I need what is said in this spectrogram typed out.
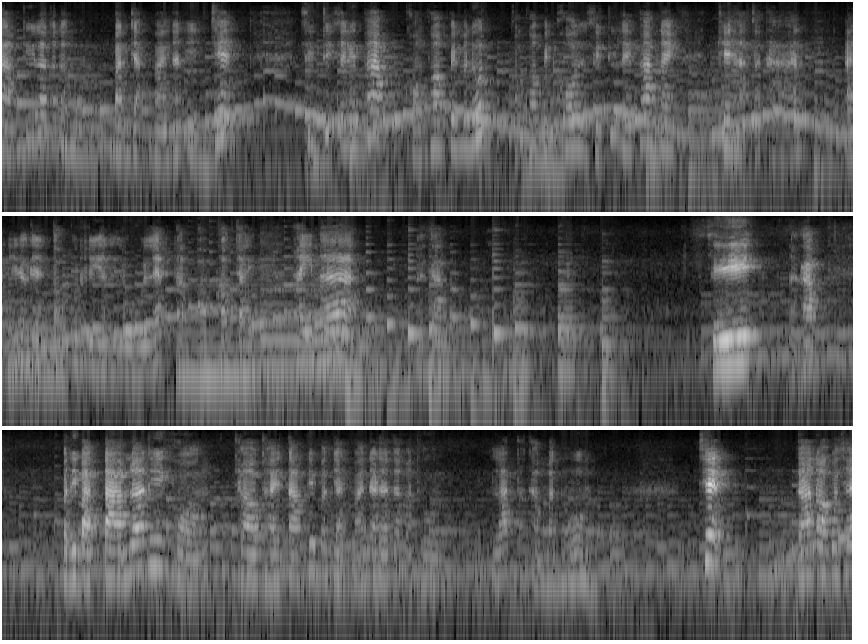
ตามที่รัฐธรรมนูญบัญญัติไว้นั่นเอง เช่น สิทธิเสรีภาพของความเป็นมนุษย์ ของความเป็นคน สิทธิเสรีภาพในเคหสถาน อันนี้นักเรียนต้องเรียนรู้และทำความเข้าใจให้มากนะครับ 4. นะครับ ปฏิบัติตามหน้าที่ของชาวไทยตามที่บัญญัติไว้ในรัฐธรรมนูญ รัฐธรรมนูญ เช่น การออกไปใช้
